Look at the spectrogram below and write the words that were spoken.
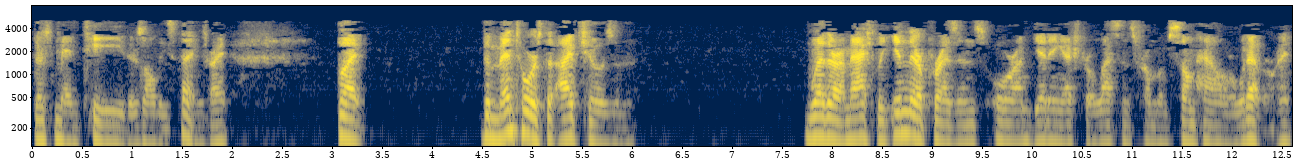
there's mentee, there's all these things, right? But the mentors that I've chosen, whether I'm actually in their presence or I'm getting extra lessons from them somehow or whatever, right?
